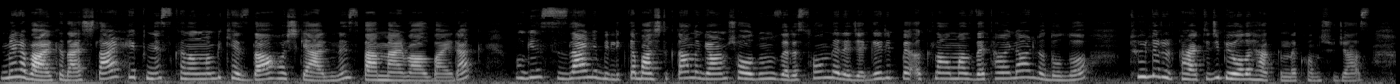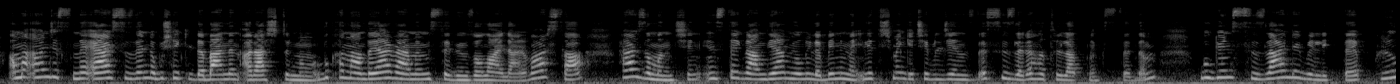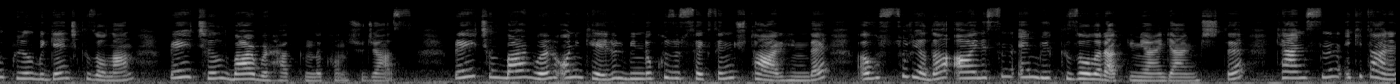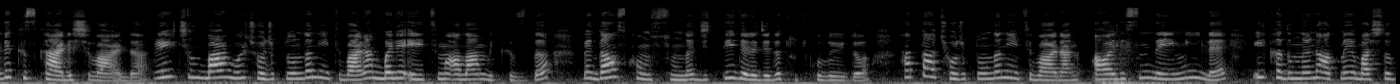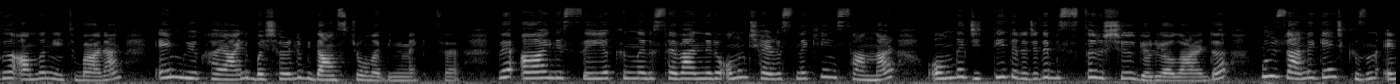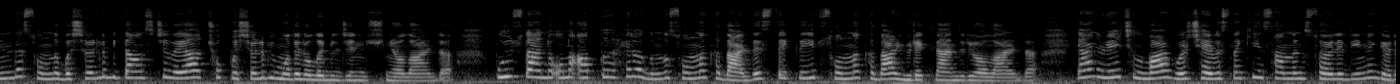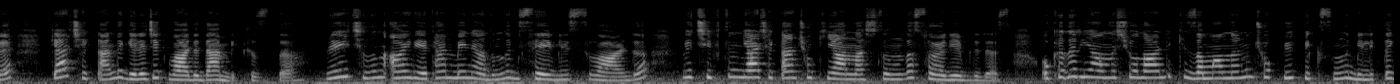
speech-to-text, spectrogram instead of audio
Merhaba arkadaşlar, hepiniz kanalıma bir kez daha hoş geldiniz. Ben Merve Albayrak. Bugün sizlerle birlikte başlıktan da görmüş olduğunuz üzere son derece garip ve akıl almaz detaylarla dolu tüyler ürpertici bir olay hakkında konuşacağız. Ama öncesinde eğer sizlerin de bu şekilde benden araştırmamı, bu kanalda yer vermemi istediğiniz olaylar varsa her zaman için Instagram DM yoluyla benimle iletişime geçebileceğinizi de sizlere hatırlatmak istedim. Bugün sizlerle birlikte pırıl pırıl bir genç kız olan Rachel Barber hakkında konuşacağız. Rachel Barber 12 Eylül 1983 tarihinde Avusturya'da ailesinin en büyük kızı olarak dünyaya gelmişti. Kendisinin iki tane de kız kardeşi vardı. Rachel Barber çocukluğundan itibaren bale eğitimi alan bir kızdı ve dans konusunda ciddi derecede tutkuluydu. Hatta çocukluğundan itibaren ailesinin deyimiyle ilk adımlarını atmaya başladığı andan itibaren en büyük hayali başarılı bir dansçı olabilmekti. Ve ailesi, yakınları, sevenleri, onun çevresindeki insanlar onda ciddi derecede bir star ışığı görüyorlardı. Bu yüzden de genç kızın eninde sonunda başarılı bir dansçı veya çok başarılı bir model olabileceğini düşünüyorlardı. Bu yüzden de onu attığı her adımda sonuna kadar destekleyip sonuna kadar yüreklendiriyorlardı. Yani Rachel Barber çevresindeki insanların söylediğine göre gerçekten de gelecek vadeden bir kızdı. Rachel'ın ayrıyeten Benny adında bir sevgilisi vardı ve çiftin gerçekten çok iyi anlaştığını da söyleyebiliriz. O kadar iyi anlaşıyorlardı ki zamanlarının çok büyük bir kısmını birlikte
